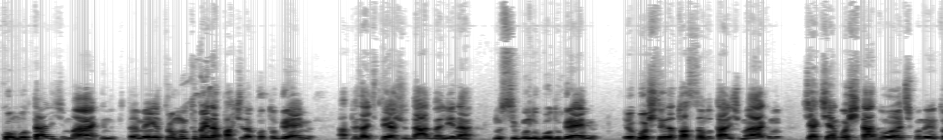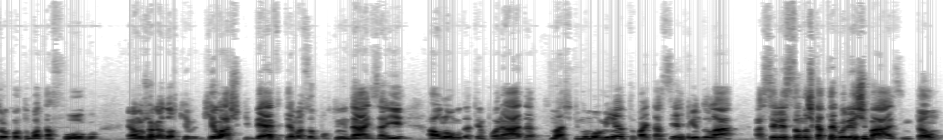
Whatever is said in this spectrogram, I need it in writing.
como o Thales Magno, que também entrou muito bem na partida contra o Grêmio, apesar de ter ajudado ali na, no segundo gol do Grêmio. Eu gostei da atuação do Thales Magno, já tinha gostado antes quando ele entrou contra o Botafogo. É um jogador que, que eu acho que deve ter mais oportunidades aí ao longo da temporada, mas que no momento vai estar servindo lá a seleção das categorias de base. Então,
